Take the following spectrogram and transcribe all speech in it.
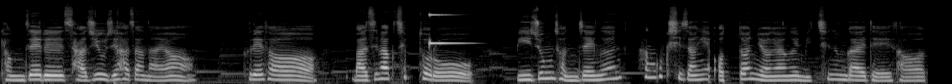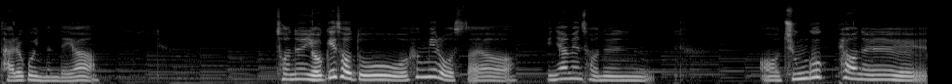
경제를 좌지우지 하잖아요. 그래서 마지막 챕터로 미중 전쟁은 한국 시장에 어떤 영향을 미치는가에 대해서 다루고 있는데요. 저는 여기서도 흥미로웠어요. 왜냐하면 저는 어, 중국 편을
